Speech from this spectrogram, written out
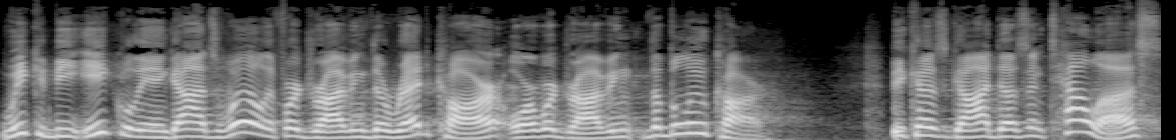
We could be equally in God's will if we're driving the red car or we're driving the blue car. Because God doesn't tell us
